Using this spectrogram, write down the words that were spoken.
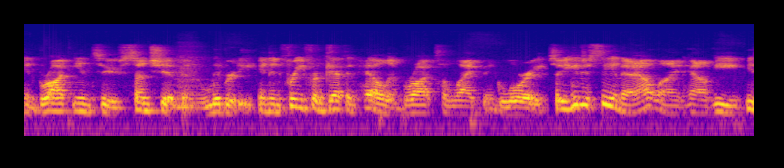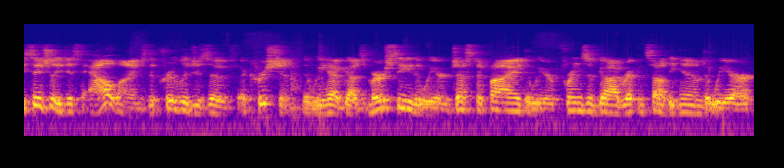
and brought into sonship and liberty. And then freed from death and hell and brought to life and glory. So you can just see in that outline how he essentially just outlines the privileges of a Christian that we have God's mercy, that we are justified, that we are friends of God, reconciled to Him, that we are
